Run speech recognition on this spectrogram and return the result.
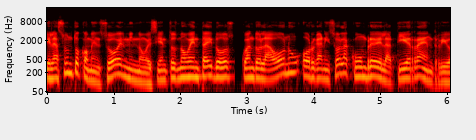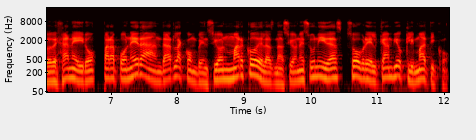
El asunto comenzó en 1992 cuando la ONU organizó la cumbre de la Tierra en Río de Janeiro para poner a andar la Convención Marco de las Naciones Unidas sobre el Cambio Climático,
